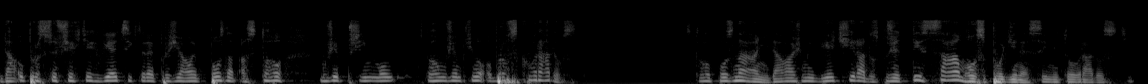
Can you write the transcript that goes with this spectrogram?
dá uprostřed všech těch věcí, které prožíváme, poznat a z toho, může přijmout, z toho můžeme přijmout obrovskou radost. Z toho poznání dáváš mi větší radost, protože ty sám, hospodine, si mi tou radostí.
